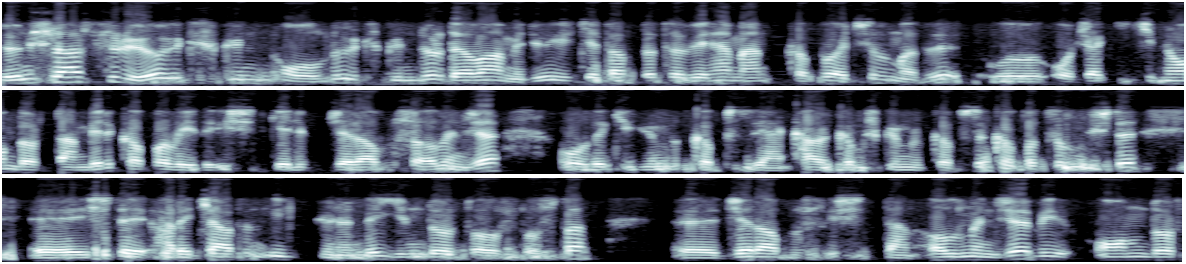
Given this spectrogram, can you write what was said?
Dönüşler sürüyor. Üç gün oldu. Üç gündür devam ediyor. İlk etapta tabii hemen kapı açılmadı. O, Ocak 2014'ten beri kapalıydı. İşit gelip Cerablus'u alınca oradaki gümrük kapısı yani Karkamış gümrük kapısı kapatılmıştı. Ee, işte harekatın ilk gününde 24 Ağustos'ta e, Cerablus IŞİD'den alınınca bir 14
